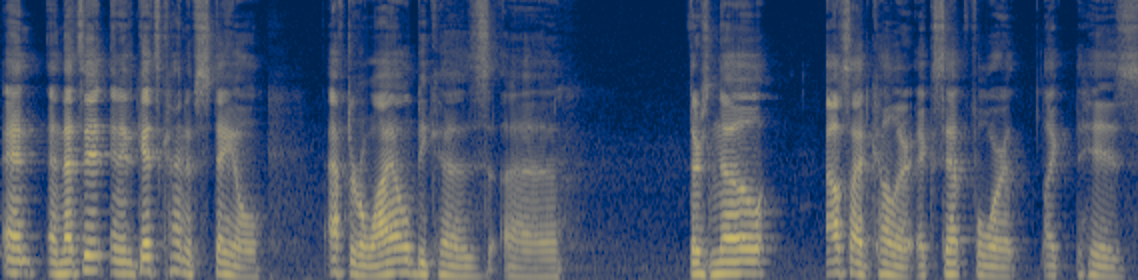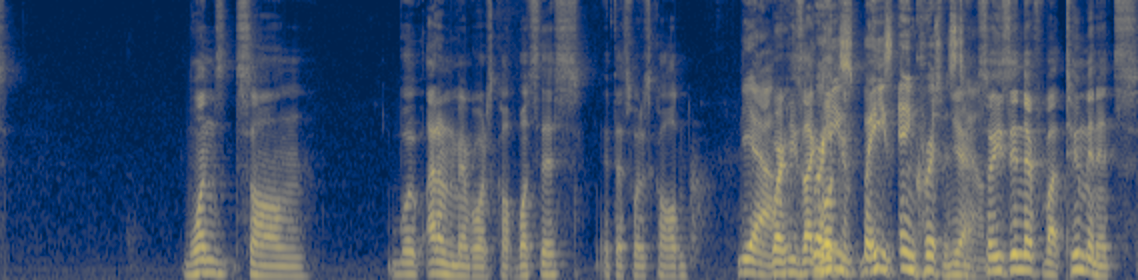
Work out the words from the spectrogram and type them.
and and that's it. And it gets kind of stale after a while because uh, there's no outside color except for like his one song. Well, I don't remember what it's called. What's this? If that's what it's called. Yeah. Where he's, like, Where looking- he's but he's in Christmas Yeah. Town. So he's in there for about two minutes,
